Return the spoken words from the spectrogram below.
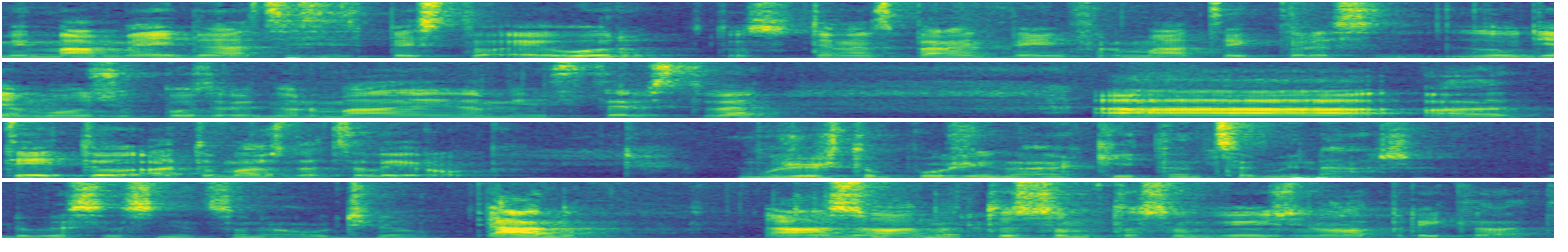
my máme 11 500 eur, to sú transparentné informácie, ktoré si ľudia môžu pozrieť normálne na ministerstve a, a, tieto, a to máš na celý rok. Môžeš to použiť na nejaký ten seminář, kde by si něco naučil? Áno, áno, to áno, to som, to som využil napríklad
